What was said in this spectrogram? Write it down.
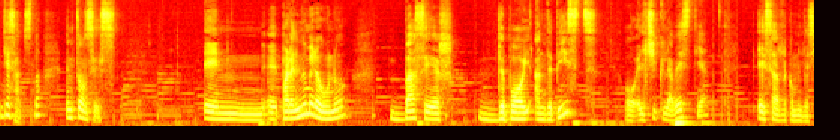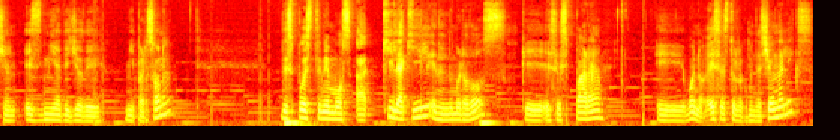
ya sabes, ¿no? Entonces, en, eh, para el número uno va a ser The Boy and the Beast o El Chico y la Bestia. Esa recomendación es mía de yo de mi persona. Después tenemos a Kill a Kill en el número 2, que ese es para... Eh, bueno, esa es tu recomendación, Alex.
